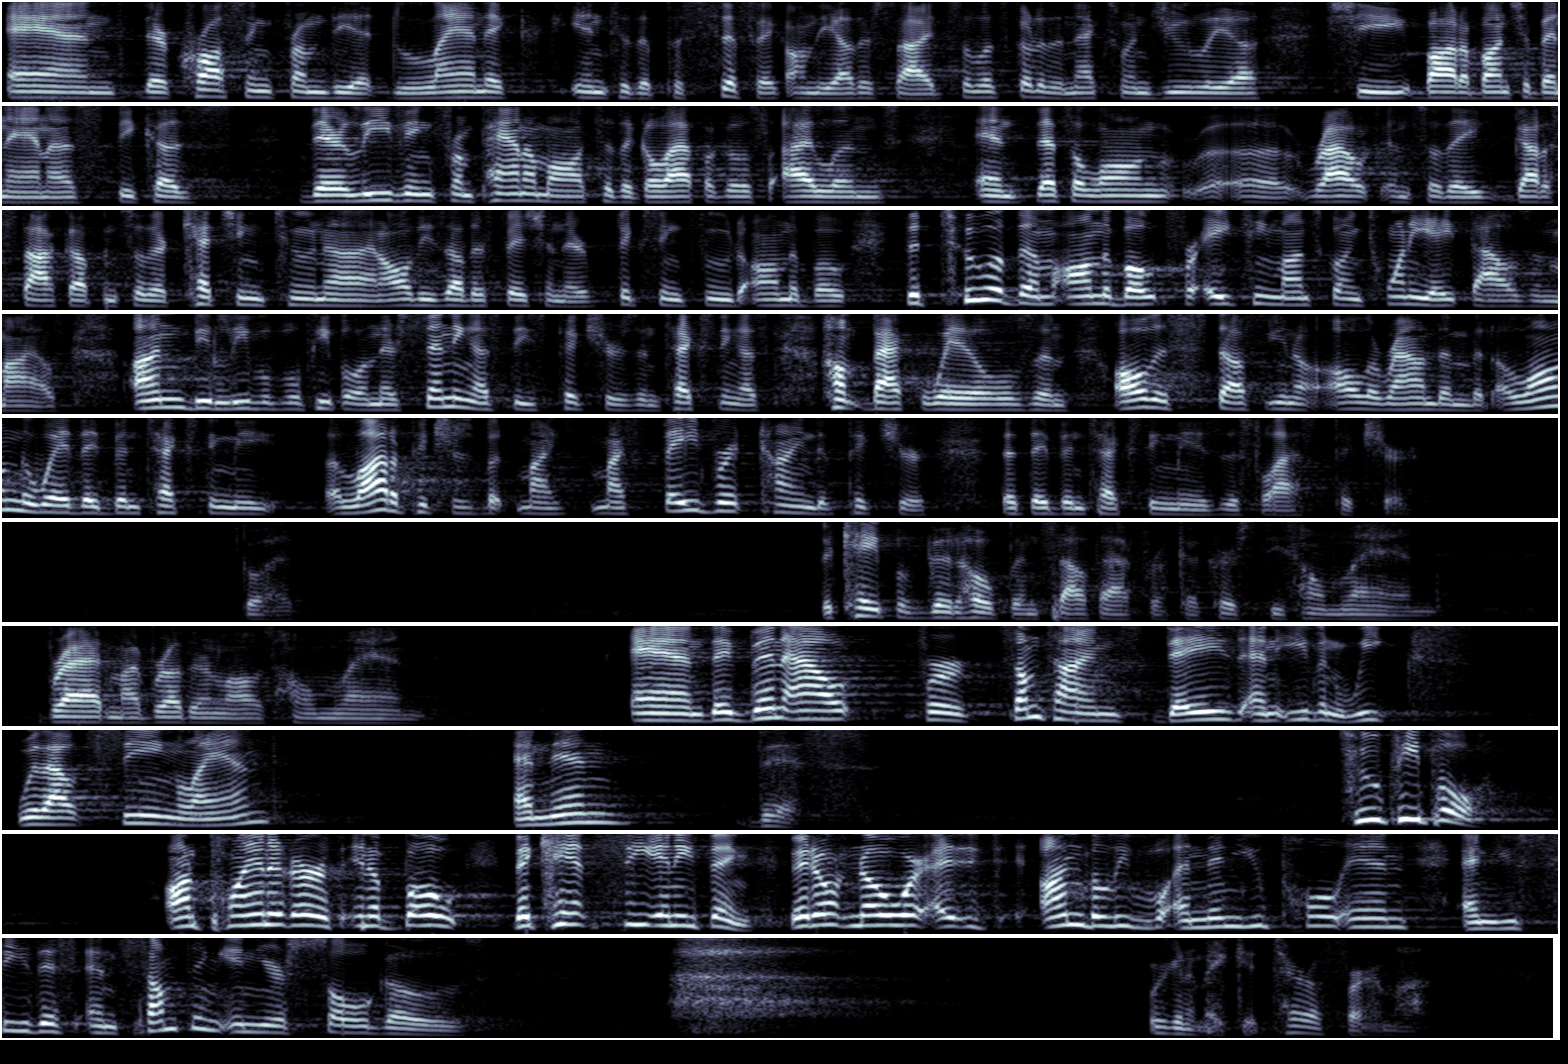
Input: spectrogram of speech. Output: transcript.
And they're crossing from the Atlantic into the Pacific on the other side. So let's go to the next one. Julia, she bought a bunch of bananas because they're leaving from Panama to the Galapagos Islands, and that's a long uh, route, and so they got to stock up, and so they're catching tuna and all these other fish, and they're fixing food on the boat. The two of them on the boat for 18 months, going 28,000 miles. Unbelievable people, and they're sending us these pictures and texting us humpback whales and all this stuff, you know, all around them. But along the way, they've been texting me a lot of pictures, but my, my favorite kind of picture that they've been texting me is this last picture. Go ahead. The Cape of Good Hope in South Africa, Kirsty's homeland. Brad, my brother in law's homeland. And they've been out for sometimes days and even weeks without seeing land. And then this two people on planet Earth in a boat. They can't see anything. They don't know where. It's unbelievable. And then you pull in and you see this, and something in your soul goes, We're going to make it terra firma.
